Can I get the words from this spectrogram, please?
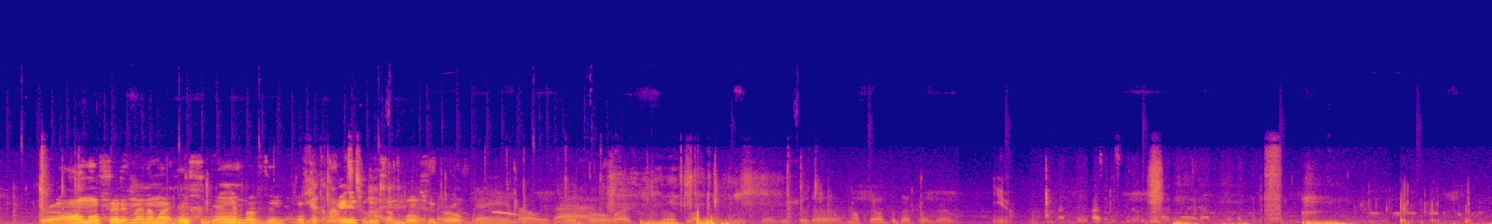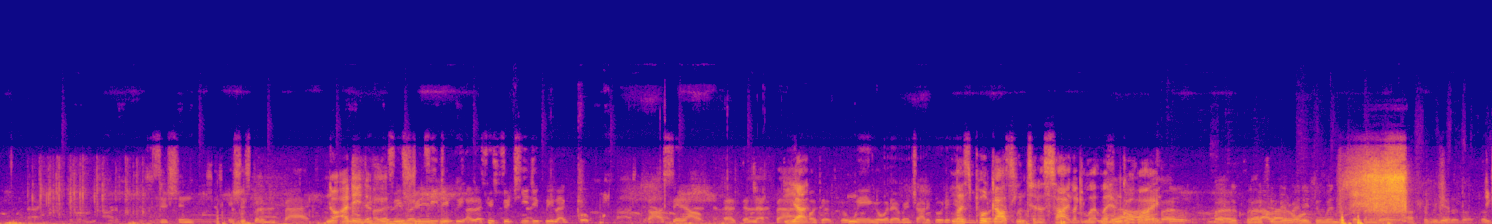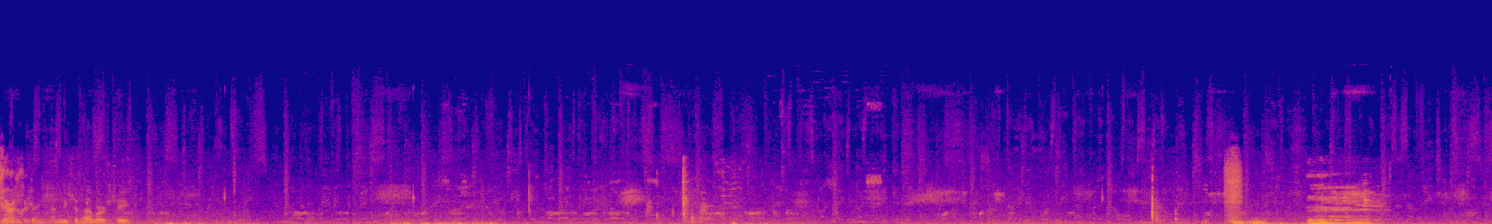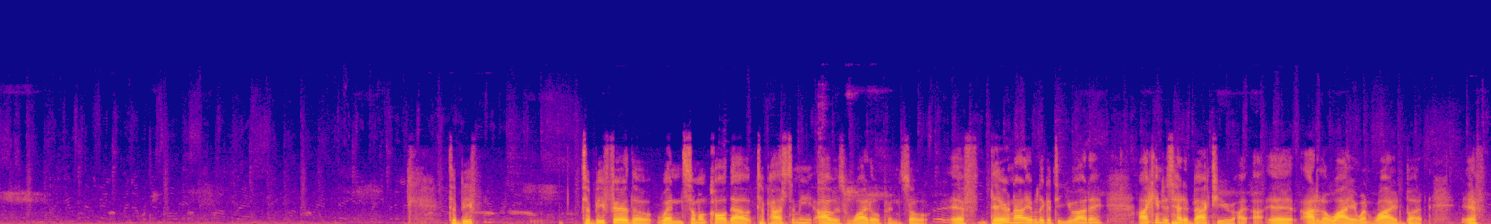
Bro, I almost said it, man. I'm like, this game was just, just Yeah, the line was waiting to do high. some bullshit, bro. Game, bro, is ass. last ten minutes, like we should uh, not the left like that. Yeah. Position. It's just gonna be bad. No, I need. Unless we strategically, unless we strategically like put Gosling out at the left back Yeah. or the, the wing or whatever and try to go to Let's him. put but- Gosling to the side. Like let let him go but wide. But- but- listen, but we should be ready to win the second goal after we Yeah, put it up. That's exactly. the main thing, and we should have our shape. To be to be fair though, when someone called out to pass to me, I was wide open. So if they're not able to get to you, Ade, I can just head it back to you. I I, I don't know why it went wide, but if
